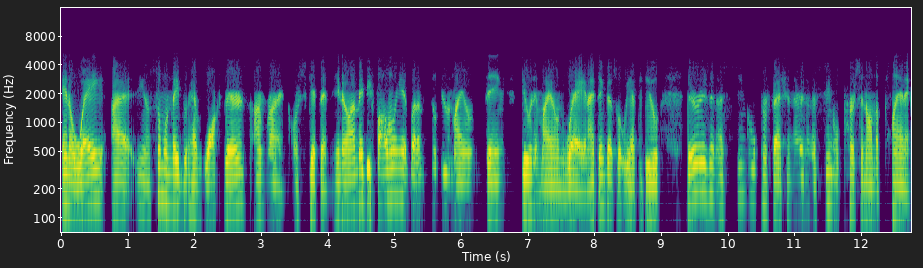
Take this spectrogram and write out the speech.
in a way, I you know someone may have walked theirs. I'm running or skipping. You know, I may be following it, but I'm still doing my own thing, doing it my own way. And I think that's what we have to do. There isn't a single profession, there isn't a single person on the planet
